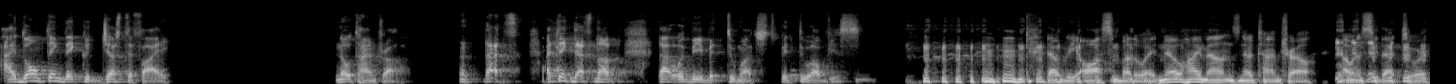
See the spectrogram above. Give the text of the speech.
i don't think they could justify no time trial that's I think that's not that would be a bit too much, a bit too obvious. that would be awesome, by the way. No high mountains, no time trial. I want to see that tour.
